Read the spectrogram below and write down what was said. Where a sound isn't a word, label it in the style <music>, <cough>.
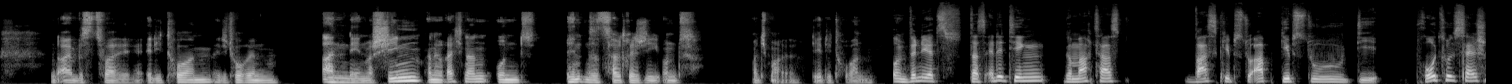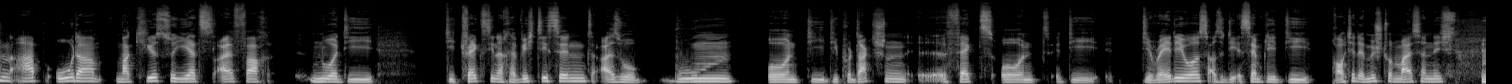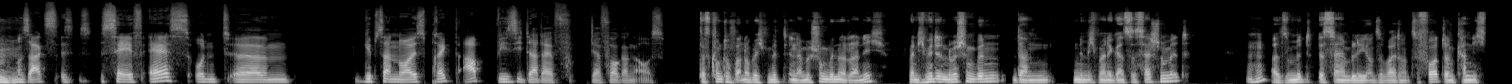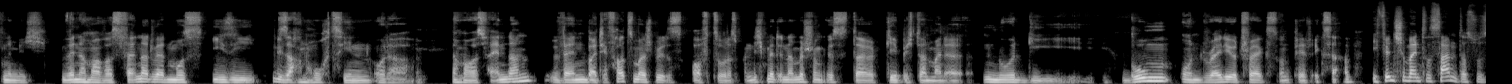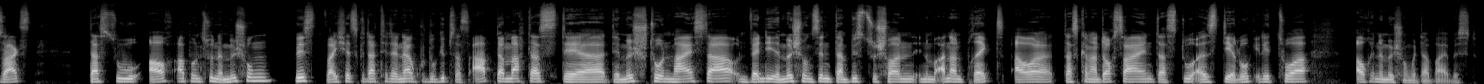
und ein bis zwei Editoren, Editorinnen an den Maschinen, an den Rechnern und hinten sitzt halt Regie und manchmal die Editoren. Und wenn du jetzt das Editing gemacht hast, was gibst du ab? Gibst du die Pro Tool Session ab oder markierst du jetzt einfach nur die, die Tracks, die nachher wichtig sind, also Boom und die, die Production Effects und die, die Radios, also die Assembly, die braucht ja der Mischtonmeister nicht Mhm. und sagst äh, Save As und ähm, gibst dann ein neues Projekt ab. Wie sieht da der, der Vorgang aus? Das kommt darauf an, ob ich mit in der Mischung bin oder nicht. Wenn ich mit in der Mischung bin, dann nehme ich meine ganze Session mit. Mhm. Also mit Assembly und so weiter und so fort. Dann kann ich nämlich, wenn nochmal was verändert werden muss, easy die Sachen hochziehen oder nochmal was verändern. Wenn bei TV zum Beispiel ist es oft so, dass man nicht mit in der Mischung ist, da gebe ich dann meine nur die Boom und Radio-Tracks und PFX ab. ich finde es schon mal interessant, dass du sagst, dass du auch ab und zu in der Mischung bist, weil ich jetzt gedacht hätte, na gut, du gibst das ab, dann macht das der, der Mischtonmeister und wenn die in der Mischung sind, dann bist du schon in einem anderen Projekt. Aber das kann dann doch sein, dass du als Dialogeditor auch in der Mischung mit dabei bist.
